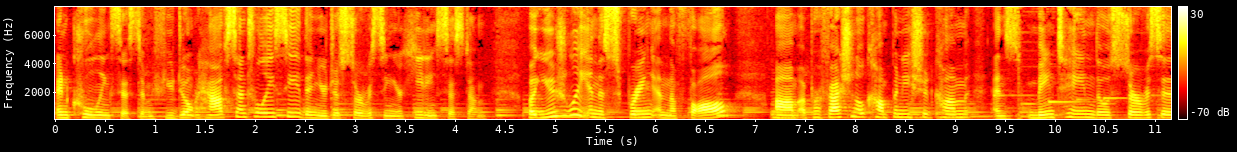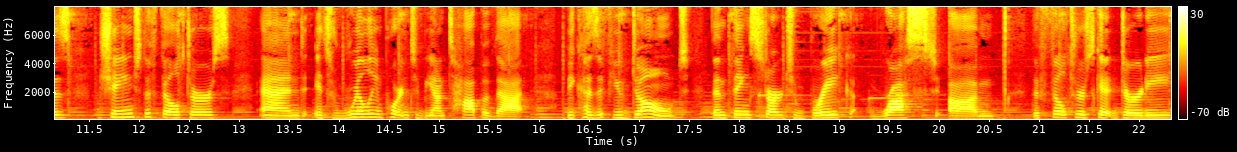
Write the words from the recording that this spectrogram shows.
and cooling system. If you don't have central AC, then you're just servicing your heating system. But usually in the spring and the fall, um, a professional company should come and maintain those services, change the filters, and it's really important to be on top of that because if you don't, then things start to break, rust, um, the filters get dirty,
